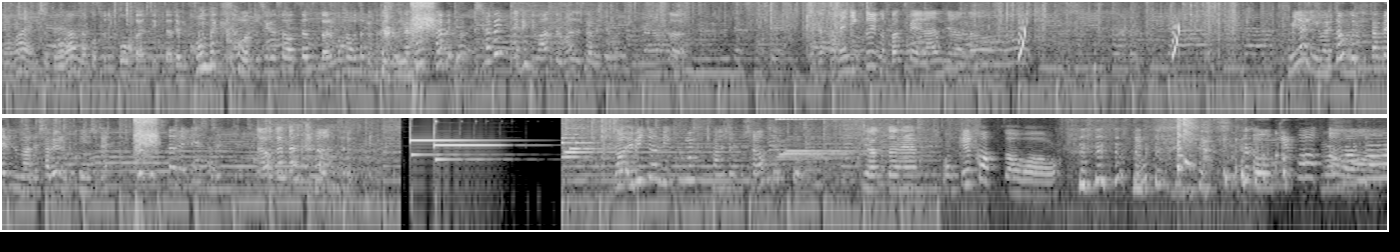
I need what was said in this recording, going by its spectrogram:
やばいちょっと選んだことに後悔してきた。でもこんだけさ私が触ったやつ誰も食べたくないのに。食べて喋ってる暇あったらマジで食べてます。ごめんなさい。なんか食べにくいのばっか選んじゃうな。みんなに今一口食べるまで喋るの禁止ね一口食べて喋って。あ分かった。分かったあエビちゃんビッグマック完食した？やっとやったね。大きかったわ。大きかったわ。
